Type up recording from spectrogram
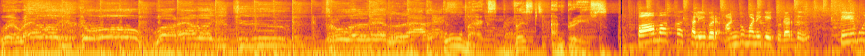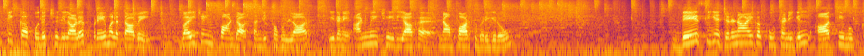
Wherever you go, whatever you do, throw a little at it. Omax, Vest and Briefs. பாமக தலைவர் அன்புமணியை தொடர்ந்து தேமுதிக பொதுச் செயலாளர் பிரேமலதாவை வைஜெயின் பாண்டா சந்திக்க உள்ளார் இதனை அண்மை செய்தியாக நாம் பார்த்து வருகிறோம் தேசிய ஜனநாயக கூட்டணியில் அதிமுக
